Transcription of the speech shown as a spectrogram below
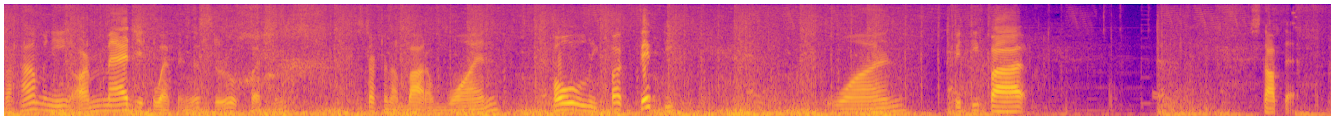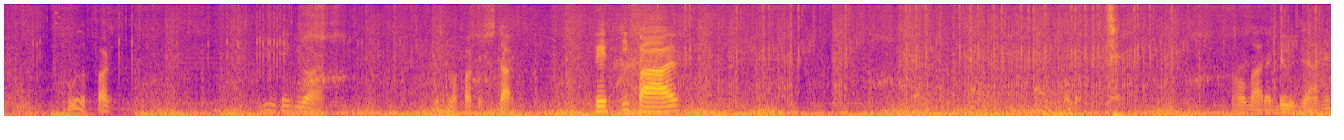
But how many are magic weapons? That's the real question. Start from the bottom. One. Holy fuck, 50. One. 55. Stop that. Who the fuck? Who do you think you are? This motherfucker's stuck. 55. A whole lot of dudes down here.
